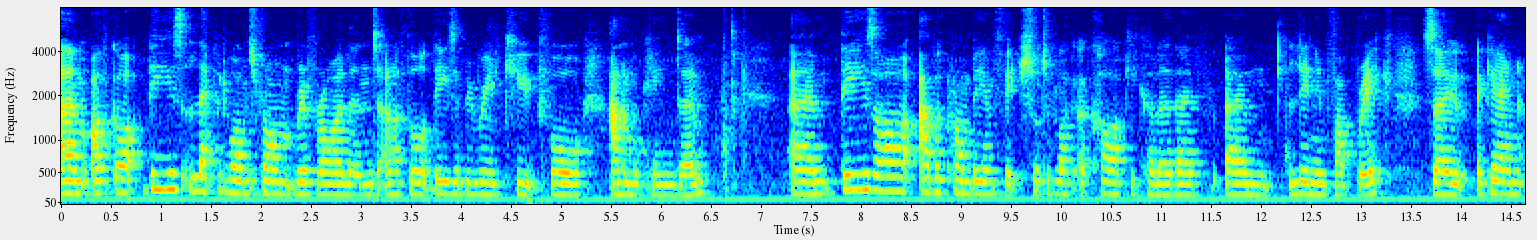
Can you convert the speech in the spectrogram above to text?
Um, I've got these leopard ones from River Island and I thought these would be really cute for Animal Kingdom um, these are Abercrombie and Fitch, sort of like a khaki colour. They're um, linen fabric. So again,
